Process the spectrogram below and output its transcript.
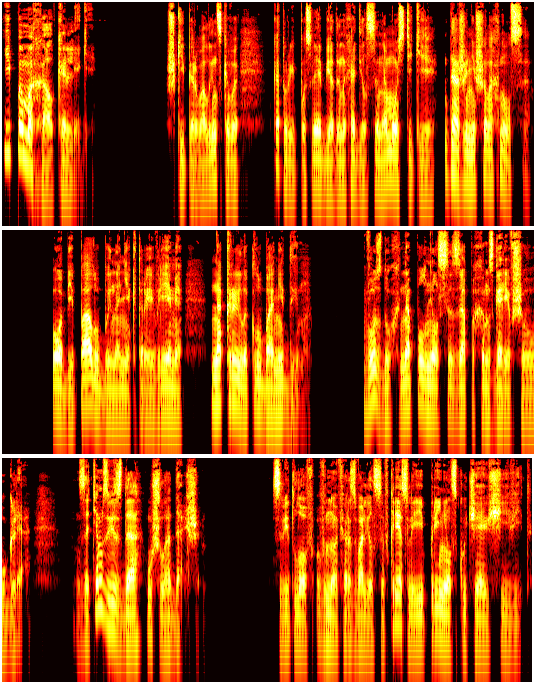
и помахал коллеге. Шкипер Волынского который после обеда находился на мостике, даже не шелохнулся. Обе палубы на некоторое время накрыло клубами дыма. Воздух наполнился запахом сгоревшего угля. Затем звезда ушла дальше. Светлов вновь развалился в кресле и принял скучающий вид.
